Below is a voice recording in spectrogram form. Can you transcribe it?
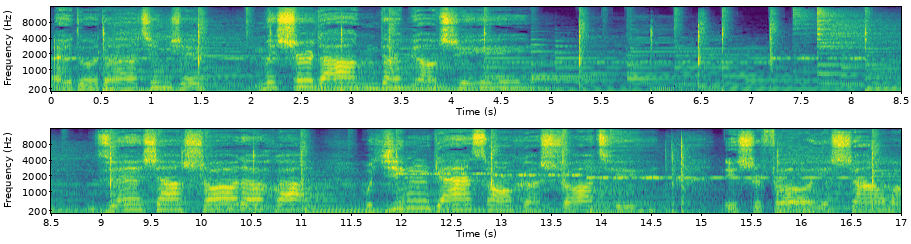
太多的惊喜，没适当的表情。最想说的话，我应该从何说起？你是否也像我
